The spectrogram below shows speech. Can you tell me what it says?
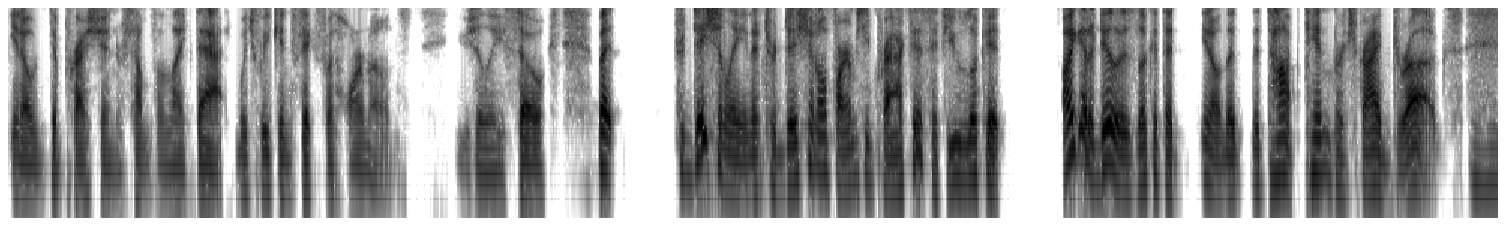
you know depression or something like that which we can fix with hormones usually. So, but traditionally in a traditional pharmacy practice, if you look at all you got to do is look at the you know the, the top 10 prescribed drugs mm-hmm.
